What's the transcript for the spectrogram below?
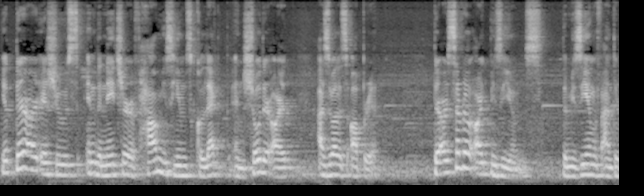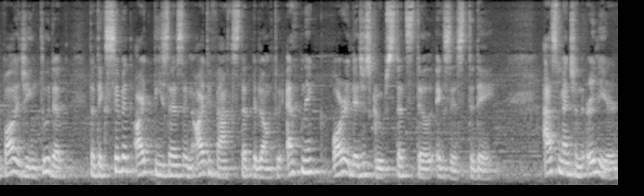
Yet there are issues in the nature of how museums collect and show their art as well as operate. There are several art museums, the Museum of Anthropology included, that exhibit art pieces and artifacts that belong to ethnic or religious groups that still exist today. As mentioned earlier,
